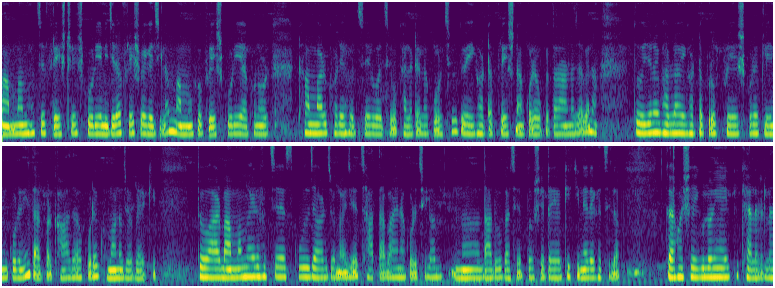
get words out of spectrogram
মাম্মাম হচ্ছে ফ্রেশ ট্রেশ করিয়ে নিজেরা ফ্রেশ হয়ে গেছিলাম। মাম্মাকেও ফ্রেশ করিয়ে এখন ওর ঠাম্মার ঘরে হচ্ছে রয়েছে, ও খেলা টেলা করছে। তো এই ঘরটা ফ্রেশ না করে ওকে তো আর আনা যাবে না। তো ওই জন্যই ভাবলাম এই ঘরটা পুরো ফ্রেশ করে ক্লিন করে নিই, তারপর খাওয়া দাওয়া করে ঘুমানো যাবে আর কি। তো আর মাম্মামের হচ্ছে স্কুল যাওয়ার জন্য যে ছাতা বায়না করেছিল দাদুর কাছে, তো সেটাই আর কি কিনে রেখেছিল। তো এখন সেইগুলো নিয়ে আর কি খেলা টেলা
